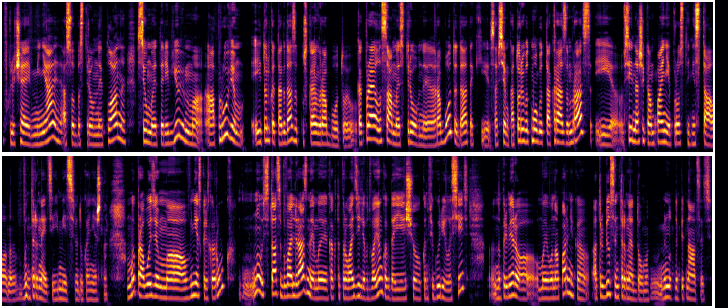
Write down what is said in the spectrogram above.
включая меня, особо стрёмные планы. Все мы это ревьювим, опрувим, и только тогда запускаем работу. Как правило, самые стрёмные работы, да, такие совсем, которые вот могут так разом раз, и всей нашей компании просто не стало в интернете, имеется в виду, конечно. Мы проводим а, в несколько рук. Ну, ситуации бывали разные, разные. Мы как-то проводили вдвоем, когда я еще конфигурила сеть. Например, у моего напарника отрубился интернет дома минут на 15.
